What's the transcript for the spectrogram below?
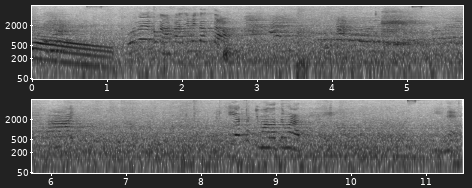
エーイ。ごめんさん始めたった。はーい。いいや先戻ってもらっていい？いいね。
